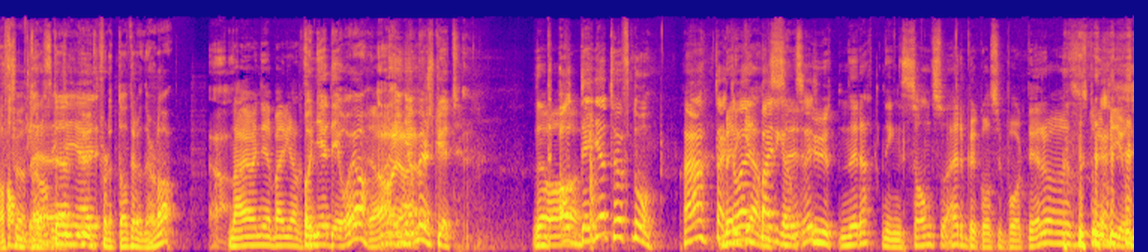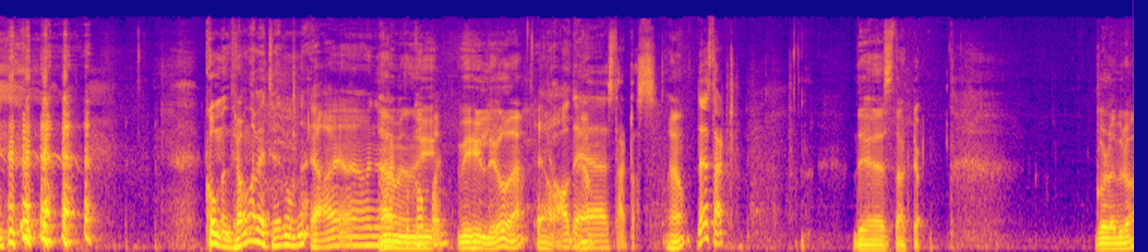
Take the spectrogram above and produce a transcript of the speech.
Føler at det er en utflytta trønder, da. Nei, han er bergenser. Han er det òg, ja? ja, Enda mer skryt. Det var- Ja, den er tøff nå! Hæ? Tenkte å være Bergenser bergenser. uten retningssans og RBK-supporter, og så står i bioen. Kom han fram, da vet vi noe om det? Ja, ja, han har vært på vi, kampene. vi hyller jo det. Ja, det er sterkt, ass. Ja, Det er sterkt. det er sterkt, ja. Går det bra?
